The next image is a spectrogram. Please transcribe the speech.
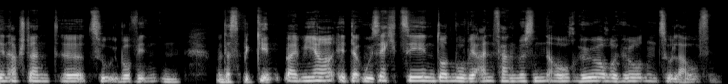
Meter Abstand äh, zu überwinden. Und das beginnt bei mir in der U16, dort wo wir anfangen müssen, auch höhere Hürden zu laufen.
